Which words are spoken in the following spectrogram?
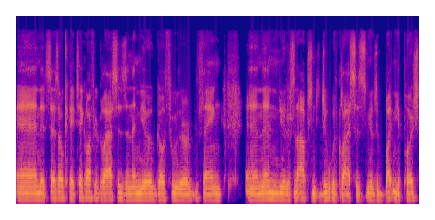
and it says, okay, take off your glasses, and then you go through the thing, and then you know, there's an option to do it with glasses. You know, there's a button you push,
